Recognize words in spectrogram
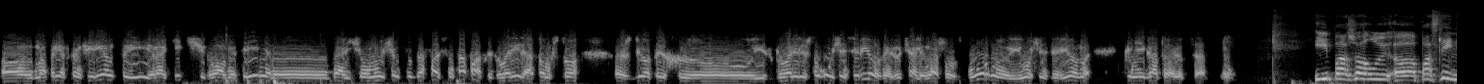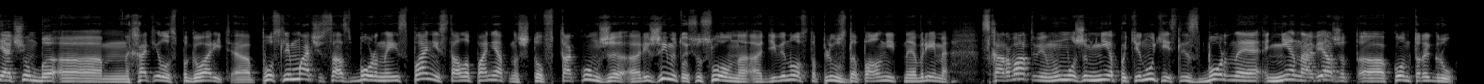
э, на пресс-конференции и Ракитич, главный тренер э, он, в общем-то, достаточно с опаской говорили о том, что ждет их, э, и говорили, что очень серьезно изучали нашу сборную и очень серьезно к ней готовятся. И, пожалуй, э, последнее, о чем бы э, хотелось поговорить. Э, после матча со сборной Испании стало понятно, что в таком же режиме, то есть условно 90 плюс дополнительное время с хорватами мы можем не потянуть, если сборная не навяжет контр-игру.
